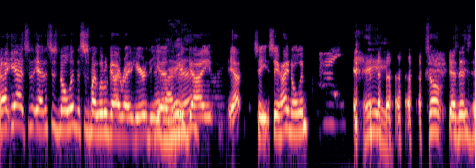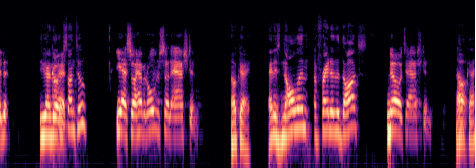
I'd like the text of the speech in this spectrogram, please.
Uh, yeah, it's, yeah. This is Nolan. This is my little guy right here. The, Hey, uh, the buddy. big guy. Yeah. Say say hi, Nolan. Hi. Hey. So Yeah. is- Then, is- and then- you got Go another ahead. son too? yeah. So I have an older son, Ashton. Okay. And is Nolan afraid of the dogs? No, it's Ashton. Oh, okay.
